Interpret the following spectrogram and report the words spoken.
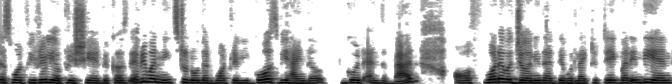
is what we really appreciate because everyone needs to know that what really goes behind the good and the bad of whatever journey that they would like to take. But in the end,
